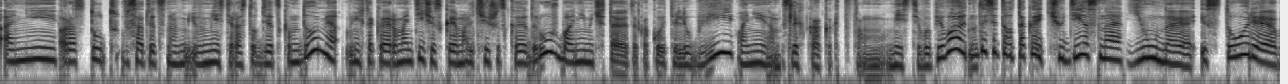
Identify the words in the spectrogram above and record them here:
они растут, соответственно, вместе растут в детском доме, у них такая романтическая мальчишеская дружба, они мечтают о какой-то любви, они там слегка как-то там вместе выпивают. Ну, то есть это вот такая чудесная юная история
